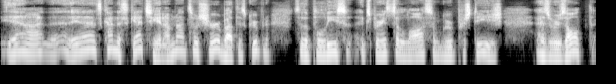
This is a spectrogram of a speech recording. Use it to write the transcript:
yeah yeah it's kind of sketchy and i'm not so sure about this group so the police experienced a loss of group prestige as a result there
